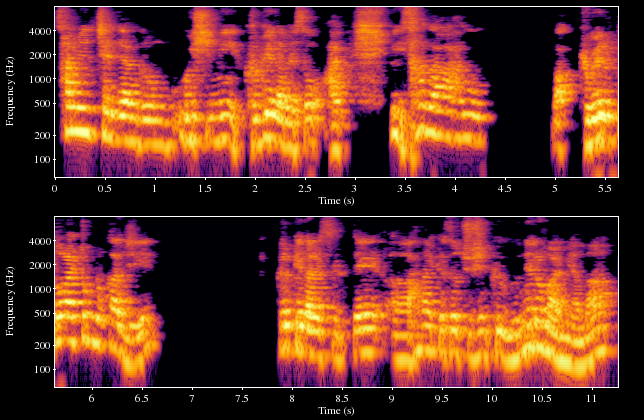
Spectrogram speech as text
삼일체에 대한 그런 의심이 극에 달해서 아 이상하다 하고 막 교회를 떠날 정도까지 그렇게 달했을 때 어, 하나님께서 주신 그 은혜로 말미암아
